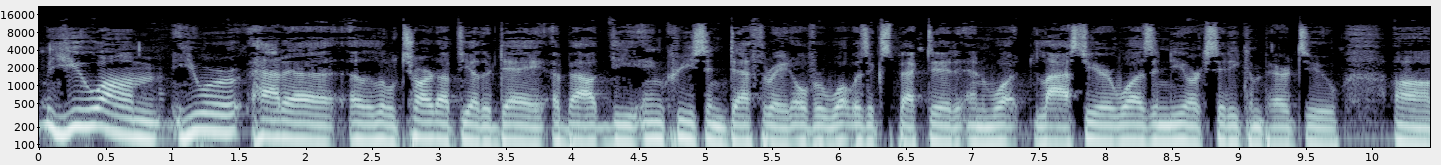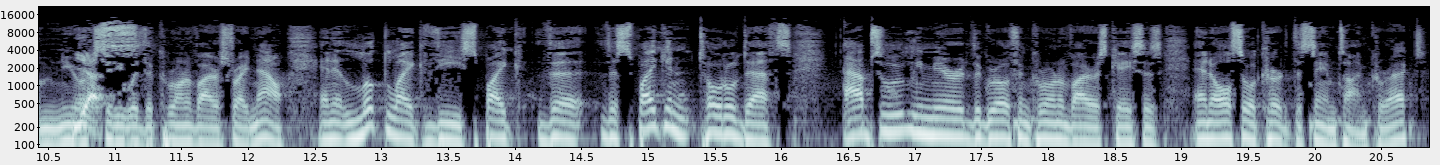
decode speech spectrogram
you um you were had a, a little chart up the other day about the increase in death rate over what was expected and what last year was in New York City compared to um, New York Yes. City with the coronavirus right now, and it looked like the spike the the spike in total deaths absolutely mirrored the growth in coronavirus cases and also occurred at the same time. Correct?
